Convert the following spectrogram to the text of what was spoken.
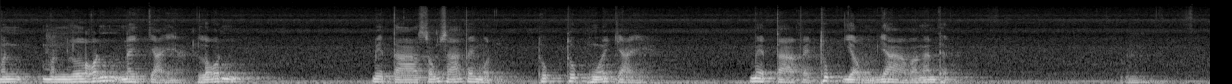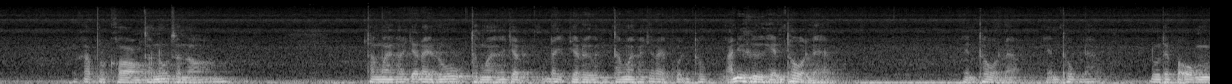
มันมันล้นในใจล้น เมตตาสงสารไปหมด ทุกทุกหัวใจ เมตตาไปทุกหย่อมย่าว่างั้นเถอะ คับประคองทนุถนอมทำไมเขาจะได้รู้ทำไมเขาจะได้เจริญทำไมเขาจะได้พ้นทุกข์อันนี้คือเห็นโทษแล้ว เห็นโทษแล้ว เห็นทุกข์แล้ว ดูแต่พระองค์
